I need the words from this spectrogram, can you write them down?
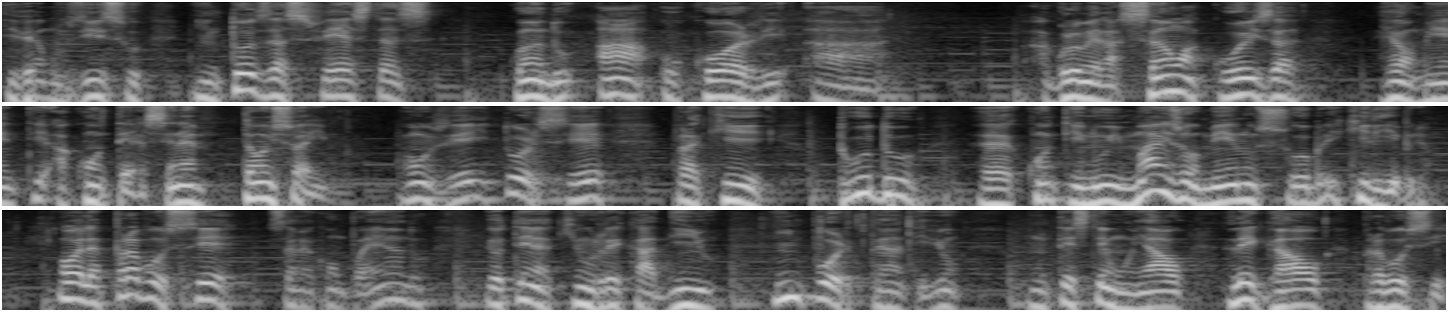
tivemos isso em todas as festas, quando há, ocorre a aglomeração, a coisa realmente acontece. Né? Então é isso aí. Vamos ver e torcer para que tudo é, continue mais ou menos sobre equilíbrio. Olha, para você que está me acompanhando, eu tenho aqui um recadinho importante, viu? Um testemunhal legal para você.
